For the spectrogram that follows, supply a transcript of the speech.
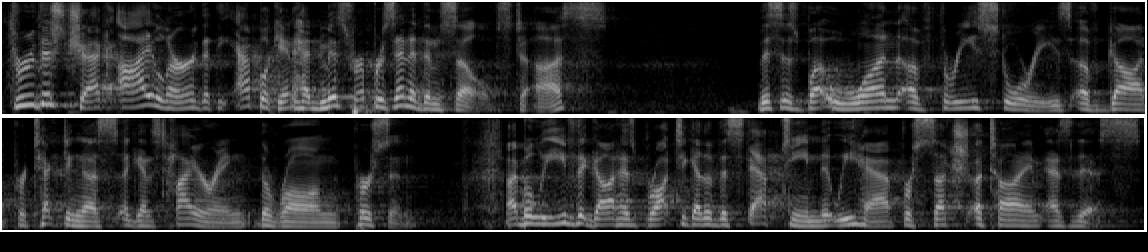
Through this check, I learned that the applicant had misrepresented themselves to us. This is but one of three stories of God protecting us against hiring the wrong person. I believe that God has brought together the staff team that we have for such a time as this.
